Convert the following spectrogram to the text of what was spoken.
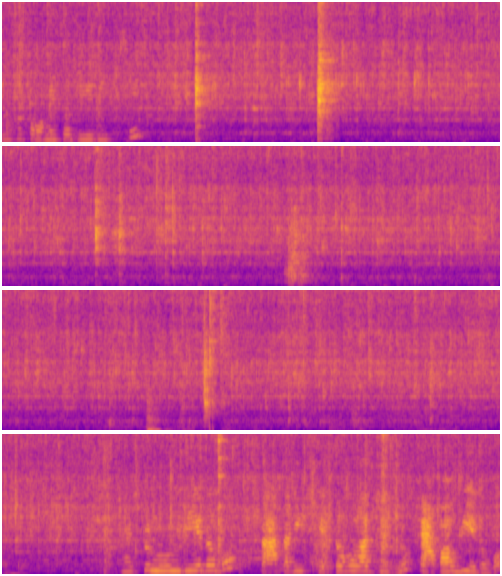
দুটো টমেটো দিয়ে দিচ্ছি। একটু নুন দিয়ে দেবো, তাড়াতাড়ি সেদ্ধ হওয়ার জন্য চাপাও দিয়ে দেবো।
